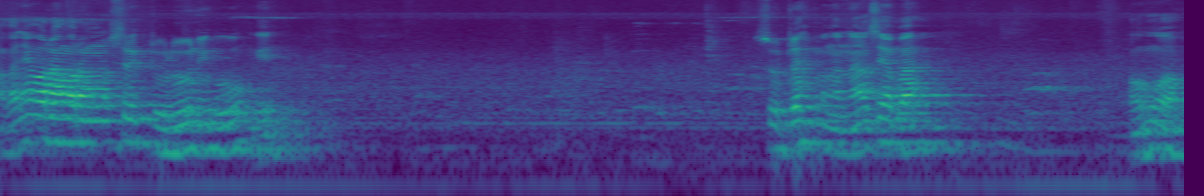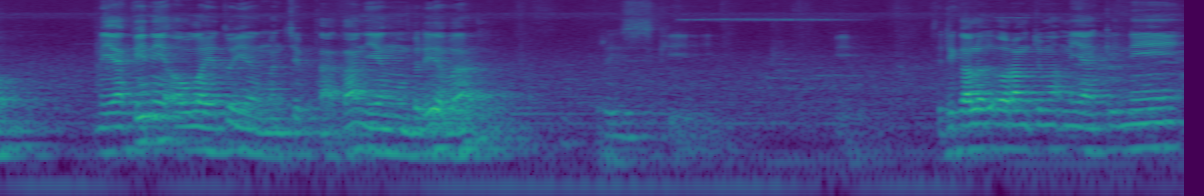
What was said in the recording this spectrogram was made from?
Makanya orang-orang musyrik dulu niku, okay, sudah mengenal siapa? Allah. Meyakini Allah itu yang menciptakan, yang memberi apa? Rizki. Jadi kalau orang cuma meyakini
